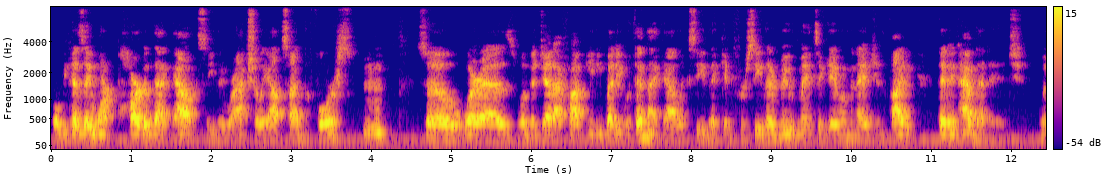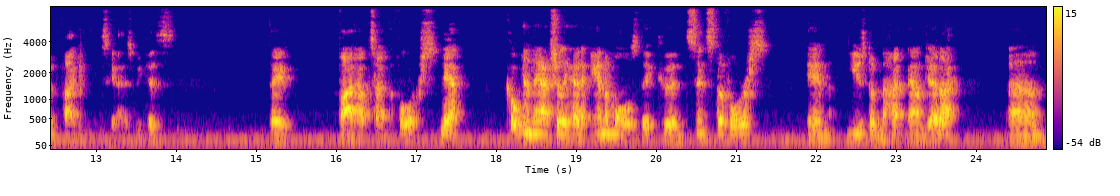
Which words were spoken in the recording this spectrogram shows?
Well, because they weren't part of that galaxy, they were actually outside the Force. Mhm. So, whereas when the Jedi fought anybody within that galaxy, they could foresee their movements. It gave them an edge in fighting. They didn't have that edge when fighting these guys because they fought outside the Force. Yeah. Cool. And they actually had animals that could sense the Force and used them to hunt down Jedi. Um,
